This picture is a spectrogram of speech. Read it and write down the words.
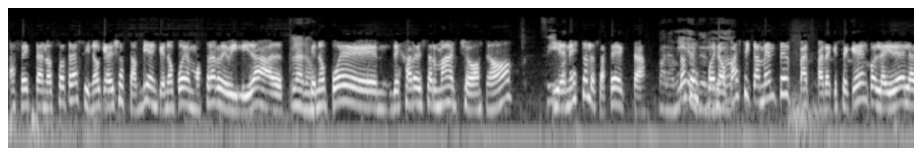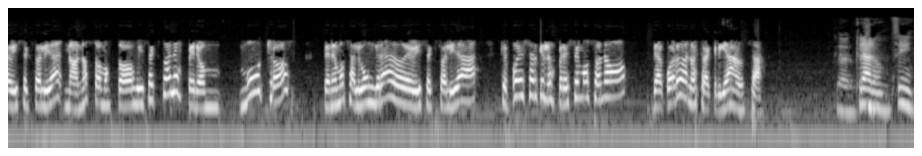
afecta a nosotras, sino que a ellos también, que no pueden mostrar debilidad, que no pueden dejar de ser machos, ¿no? y en esto los afecta. Para mí, Entonces, bueno, básicamente, para que se queden con la idea de la bisexualidad, no, no somos todos bisexuales, pero muchos tenemos algún grado de bisexualidad que puede ser que lo expresemos o no de acuerdo a nuestra crianza. Claro, claro sí.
